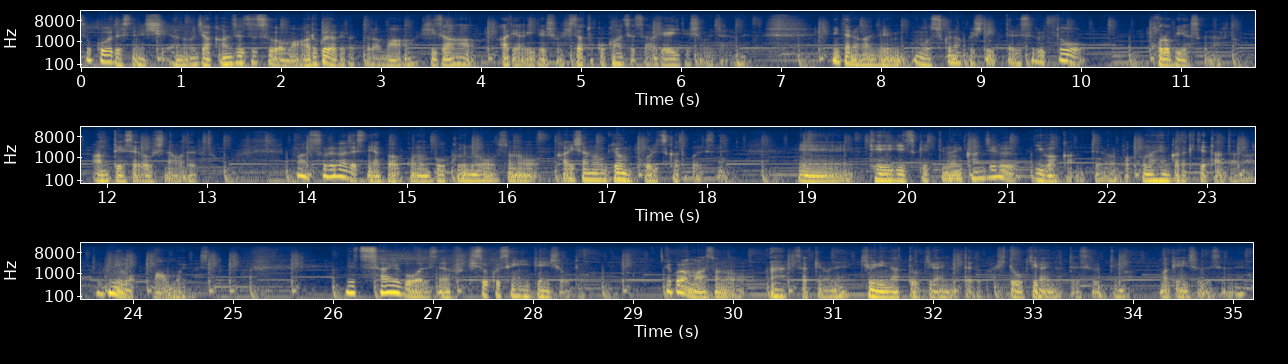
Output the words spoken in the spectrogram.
そこをですねあのじゃあ関節数はまあ歩くだけだったらまあ膝ありゃいいでしょう膝と股関節ありゃいいでしょうみたいなねみたいな感じでもう少なくしていったりすると転びやすくなると安定性が失われると。まあそれがですねやっぱこの僕のその会社の業務効率化とかですねえー、定義づけっていうのに感じる違和感っていうのはやっぱこの辺から来てたんだなというふうにも、まあ、思いました。で最後はですね不規則繊維現象と。でこれはまあその さっきのね急に納豆嫌いになったりとか人を嫌いになったりするっていうのは、まあ、現象ですよね。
